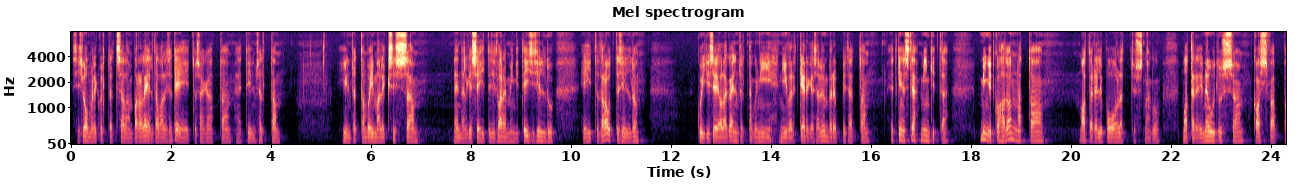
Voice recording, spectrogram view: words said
siis loomulikult, et seal on paralleel tavalise tee-ehitusega, et, et ilmselt, ilmselt on võimalik siis nendel, kes ehitasid varem mingeid teisi sildu, ehitada raudteesildu, kuigi see ei ole ka ilmselt nagu nii, niivõrd kerge seal ümber õppida, et et kindlasti jah, mingid, mingid kohad on, et materjali pool, et just nagu materjali nõudlus kasvab,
